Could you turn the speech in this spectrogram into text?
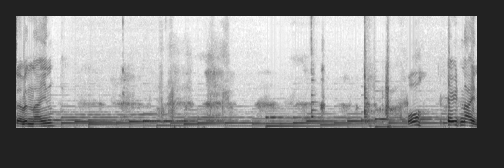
সেভেন নাইন ও এইট নাইন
